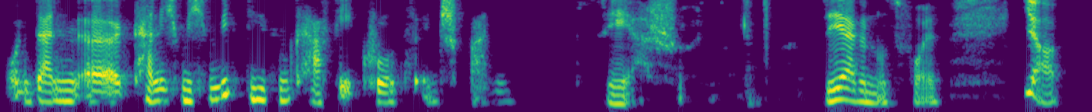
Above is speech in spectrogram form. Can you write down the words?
und dann äh, kann ich mich mit diesem Kaffee kurz entspannen. Sehr schön. Sehr genussvoll. Ja,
